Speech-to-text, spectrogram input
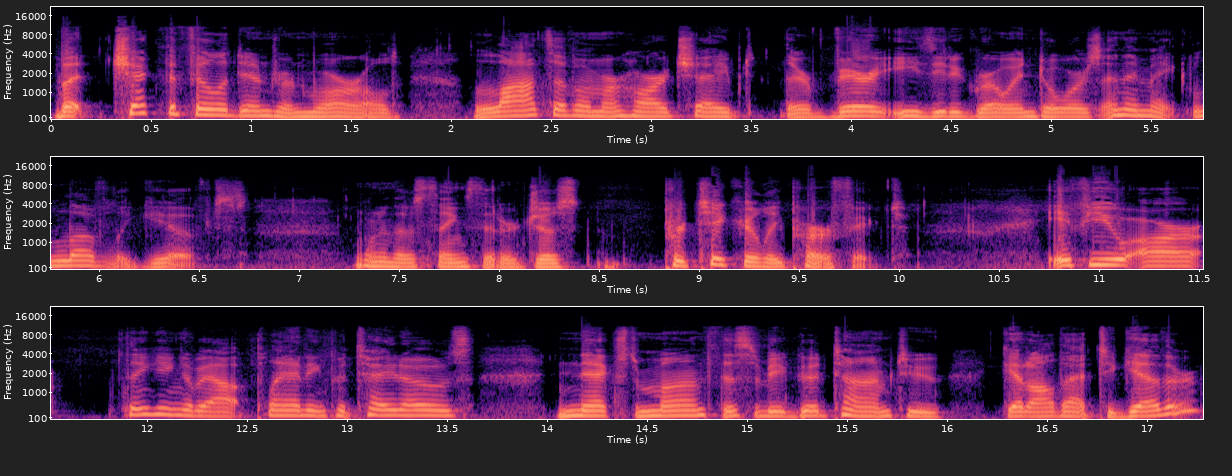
But check the philodendron world. Lots of them are heart shaped. They're very easy to grow indoors and they make lovely gifts. One of those things that are just particularly perfect. If you are thinking about planting potatoes next month, this would be a good time to get all that together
